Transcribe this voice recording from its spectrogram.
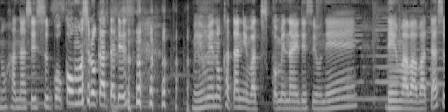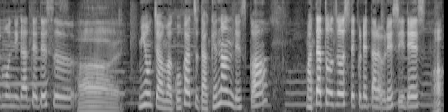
の話すごく面白かったです。目上の方には突っ込めないですよね電話は私も苦手です。はい。みおちゃんは5月だけなんですか？また登場してくれたら嬉しいです。あ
